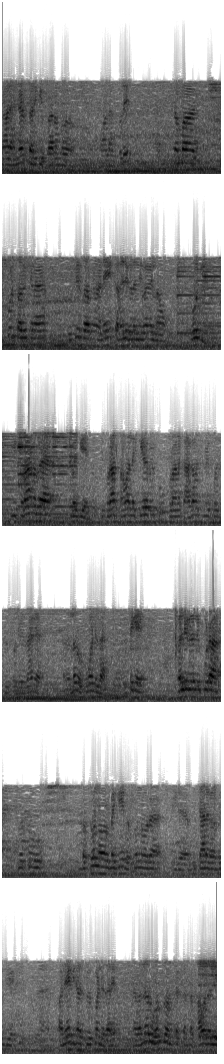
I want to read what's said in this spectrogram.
ನಾಳೆ ಹನ್ನೆರಡು ತಾರೀಕಿಗೆ ಪ್ರಾರಂಭ ಮಾಡಲಾಗ್ತದೆ. ನಮ್ಮ ಚಿಕ್ಕೋಡಿ ತಾಲೂಕಿನ ಉಜಿರೆ ತಾಲೂಕಿನ ಅನೇಕ ಹಳ್ಳಿಗಳಲ್ಲಿ ಇವಾಗ ನಾವು ಹೋಗಿ ಈ ಪುರಾಣದ ಬಗ್ಗೆ ಪುರಾಣ ನಾವೆಲ್ಲ ಕೇಳಬೇಕು, ಪುರಾಣಕ್ಕೆ ಆಗಮಿಸಬೇಕು ಅಂತ ತಿಳ್ಕೊಂಡಿದ್ದಾಗ ಅದೆಲ್ಲರೂ ಒಪ್ಪಿಕೊಂಡಿದ್ದಾರೆ ಜೊತೆಗೆ ಹಳ್ಳಿಗಳಲ್ಲಿ ಕೂಡ ಇವತ್ತು ಬಸವಣ್ಣವರ ಬಗ್ಗೆ, ಬಸವಣ್ಣವರ ಈಗ ವಿಚಾರಗಳ ಬಗ್ಗೆ ಅನೇಕ ಜನ ತಿಳ್ಕೊಂಡಿದ್ದಾರೆ. ನಾವೆಲ್ಲರೂ ಒಂದು ಅಂತಕ್ಕಂಥ ಭಾವದಲ್ಲಿ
